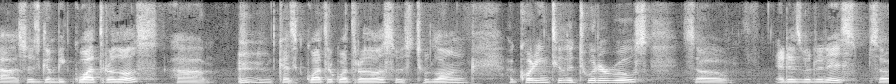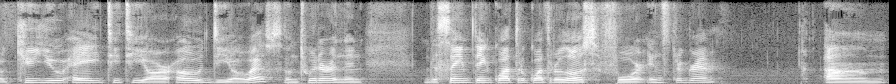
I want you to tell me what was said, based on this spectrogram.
uh, so it's gonna be cuatro dos. because um, cuatro cuatro dos was too long according to the Twitter rules. So it is what it is. So Q U A T T R O D O S on Twitter, and then the same thing cuatro cuatro dos for Instagram. Um,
